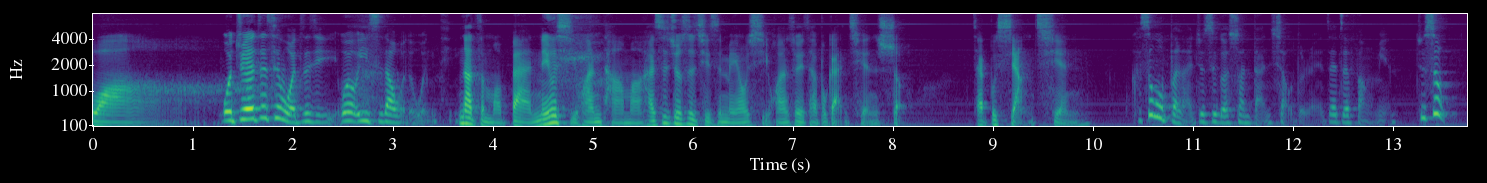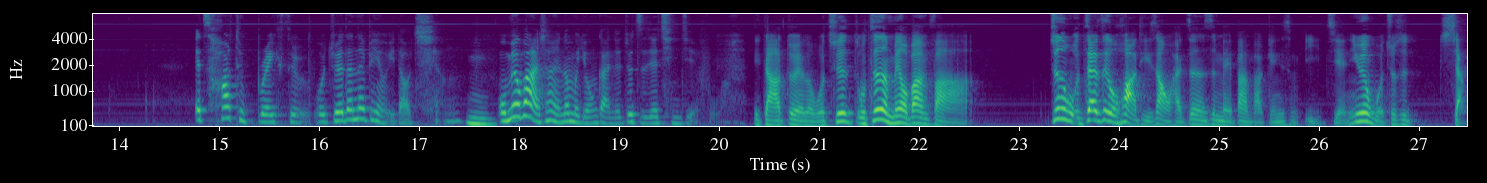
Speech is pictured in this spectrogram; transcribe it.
哇，我觉得这次我自己我有意识到我的问题。那怎么办？你有喜欢他吗？还是就是其实没有喜欢，所以才不敢牵手？才不想签，可是我本来就是个算胆小的人，在这方面就是 it's hard to break through。我觉得那边有一道墙，嗯，我没有办法像你那么勇敢的就直接亲姐夫。你答对了，我觉得我真的没有办法，就是我在这个话题上，我还真的是没办法给你什么意见，因为我就是想，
